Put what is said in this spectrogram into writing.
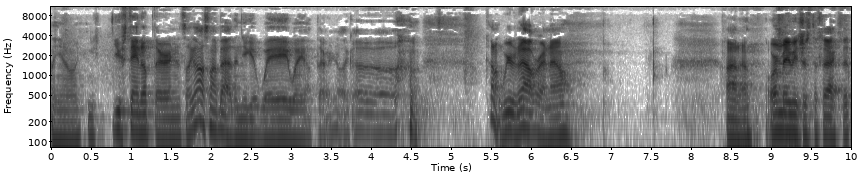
You know, you stand up there and it's like, oh, it's not bad. Then you get way, way up there. You're like, uh, kind of weirded out right now. I don't know. Or maybe it's just the fact that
